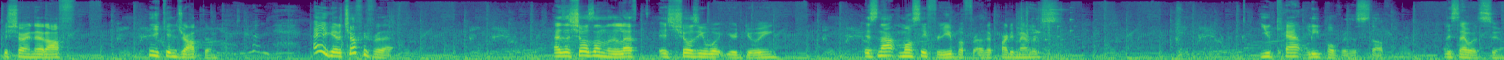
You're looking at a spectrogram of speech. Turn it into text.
Just showing that off. You can drop them. And you get a trophy for that. As it shows on the left, it shows you what you're doing It's not mostly for you, but for other party members. You can't leap over this stuff. At least I would assume.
